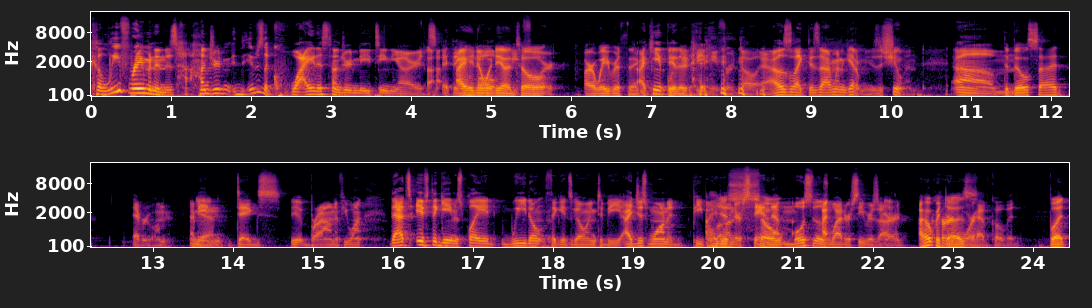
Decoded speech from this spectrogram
Kalif Raymond in his hundred. It was the quietest 118 yards. I think I had no idea until our waiver thing. I can't the believe other he beat me for a dollar. I was like, "This, I'm gonna get him. He's a shoe in." Um, the Bills side. everyone. I mean, Yeah. Diggs, uh, Brown, if you want. That's if the game is played. We don't think it's going to be. I just wanted people I to just- understand so- that most of those wide receivers are. I hope it does. or have COVID. But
